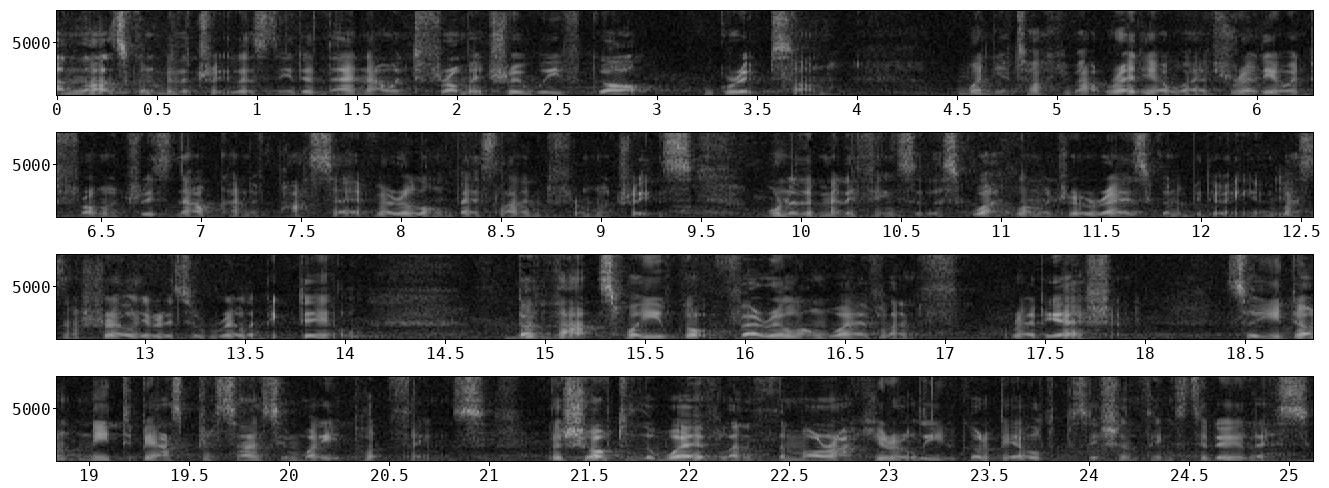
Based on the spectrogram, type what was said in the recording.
And that's going to be the trick that's needed there. Now, interferometry, we've got grips on. When you're talking about radio waves, radio interferometry is now kind of passe, very long baseline interferometry. It's one of the many things that the square kilometre array is going to be doing in Western Australia is a really big deal. But that's where you've got very long wavelength radiation. So you don't need to be as precise in where you put things. The shorter the wavelength, the more accurately you've got to be able to position things to do this.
